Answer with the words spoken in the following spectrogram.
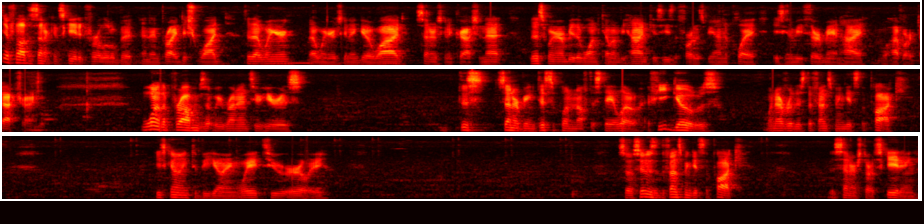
if not, the center can skate it for a little bit and then probably dish wide to that winger. That winger is going to go wide. Center is going to crash the net. This winger will be the one coming behind because he's the farthest behind the play. He's going to be third man high. And we'll have our attack triangle. One of the problems that we run into here is this center being disciplined enough to stay low. If he goes whenever this defenseman gets the puck, he's going to be going way too early. So as soon as the defenseman gets the puck, the center starts skating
